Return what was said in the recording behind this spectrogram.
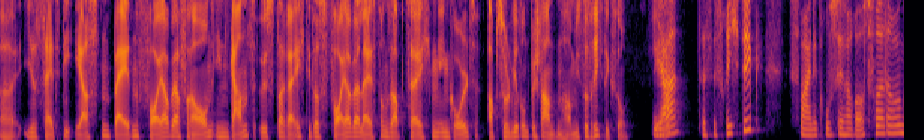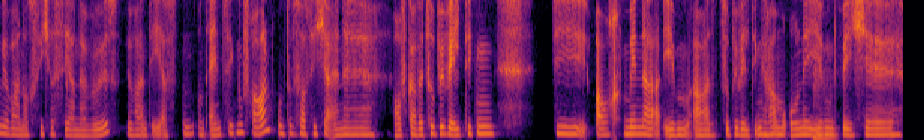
Äh, ihr seid die ersten beiden Feuerwehrfrauen in ganz Österreich, die das Feuerwehrleistungsabzeichen in Gold absolviert und bestanden haben. Ist das richtig so? Ja, das ist richtig. Es war eine große Herausforderung. Wir waren auch sicher sehr nervös. Wir waren die ersten und einzigen Frauen und das war sicher eine Aufgabe zu bewältigen, die auch Männer eben äh, zu bewältigen haben, ohne mhm. irgendwelche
